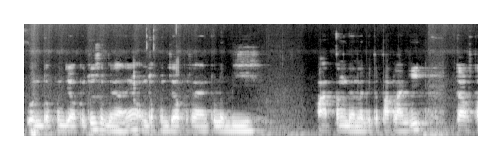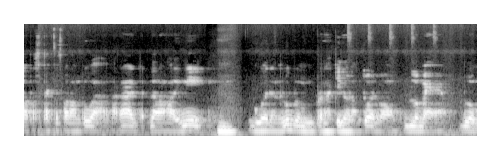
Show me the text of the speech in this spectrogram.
untuk menjawab itu sebenarnya untuk menjawab pertanyaan itu lebih mateng dan lebih tepat lagi kita harus tahu perspektif orang tua karena dalam hal ini Hmm. gue dan lu belum pernah jadi orang tua dong belum ya belum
